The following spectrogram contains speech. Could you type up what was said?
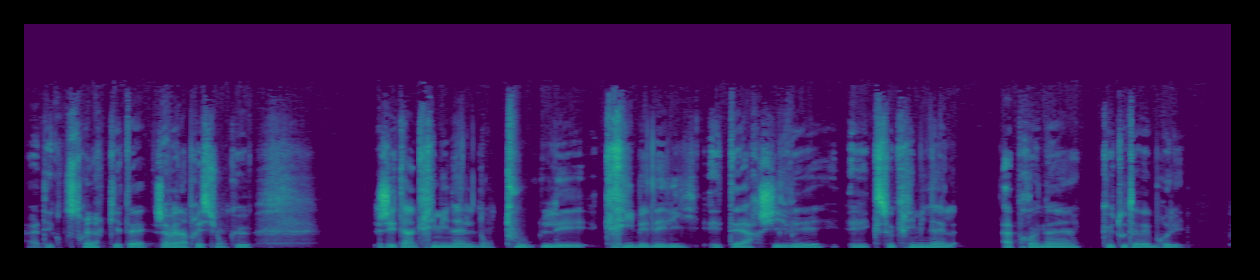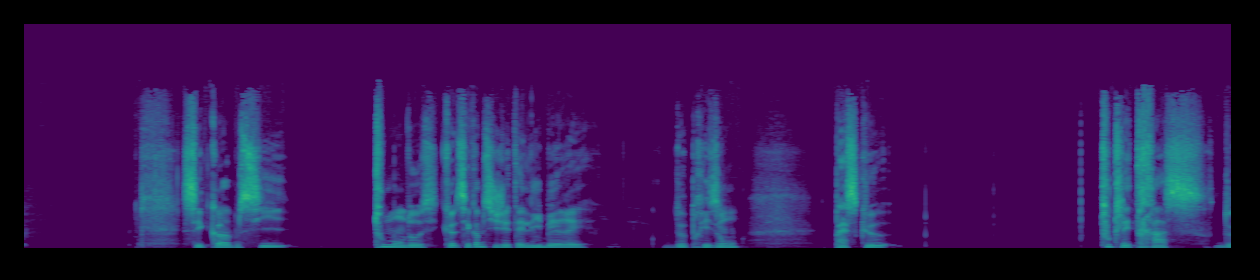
à déconstruire qui était j'avais l'impression que j'étais un criminel dont tous les crimes et délits étaient archivés et que ce criminel apprenait que tout avait brûlé c'est comme si tout le monde c'est comme si j'étais libéré de prison parce que toutes les traces de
